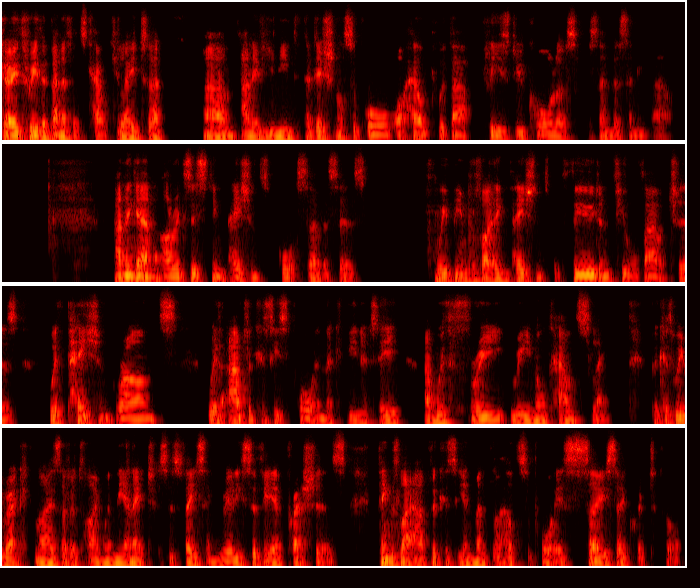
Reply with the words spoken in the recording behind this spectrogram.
Go through the benefits calculator. Um, and if you need additional support or help with that, please do call us or send us an email. And again, our existing patient support services. We've been providing patients with food and fuel vouchers, with patient grants, with advocacy support in the community and with free renal counselling because we recognise at a time when the NHS is facing really severe pressures, things like advocacy and mental health support is so, so critical.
